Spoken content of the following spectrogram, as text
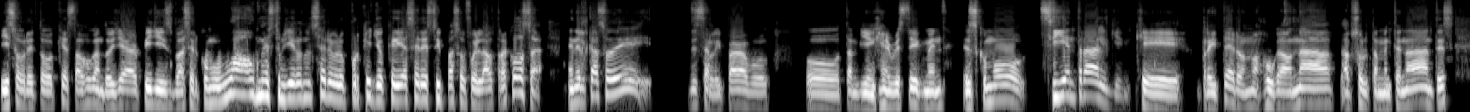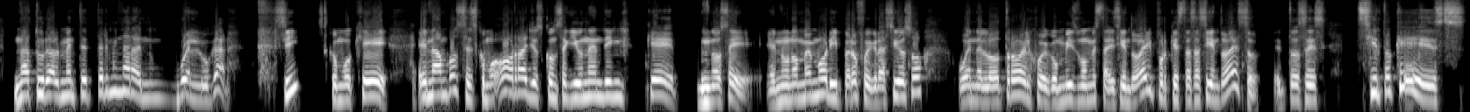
y sobre todo que ha estado jugando JRPGs, va a ser como, wow, me destruyeron el cerebro porque yo quería hacer esto y pasó fue la otra cosa. En el caso de, de Parable, o también Henry Stigman, es como si entra alguien que, reitero, no ha jugado nada, absolutamente nada antes, naturalmente terminará en un buen lugar, ¿sí? Es como que en ambos es como, oh rayos, conseguí un ending que, no sé, en uno me morí, pero fue gracioso, o en el otro el juego mismo me está diciendo, hey, ¿por qué estás haciendo eso? Entonces, siento que es,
